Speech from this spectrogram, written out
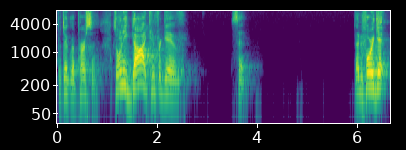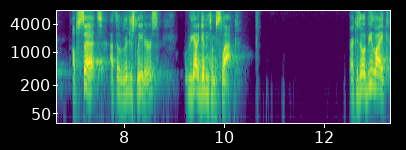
particular person? Because only God can forgive sin. Now, before we get upset at the religious leaders, we got to give them some slack. Right? Because it would be like,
